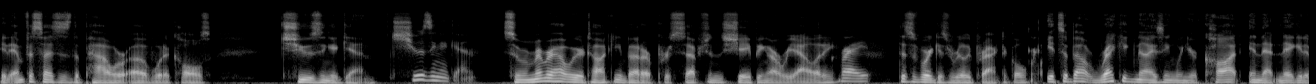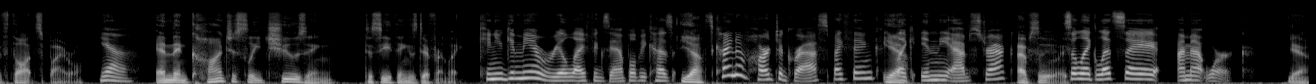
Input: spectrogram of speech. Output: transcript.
It emphasizes the power of what it calls choosing again. Choosing again. So remember how we were talking about our perceptions shaping our reality? Right. This is where it gets really practical. It's about recognizing when you're caught in that negative thought spiral Yeah. and then consciously choosing to see things differently. Can you give me a real life example? Because Yeah. it's kind of hard to grasp, I think, Yeah. like in the abstract. Absolutely. So, like, let's say I'm at work. Yeah.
